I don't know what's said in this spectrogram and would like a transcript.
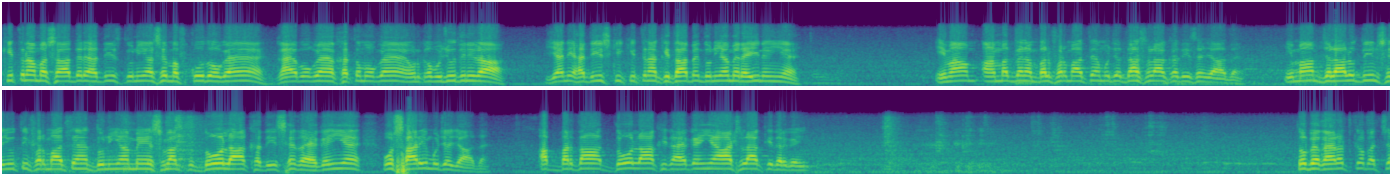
کتنا مسادر حدیث دنیا سے مفقود ہو گئے ہیں، غائب ہو گئے ہیں، ختم ہو گئے ہیں، ان کا وجود ہی نہیں رہا۔ یعنی حدیث کی کتنا کتابیں دنیا میں رہی نہیں ہیں۔ امام احمد بن امبل فرماتے ہیں، مجھے دس لاکھ حدیثیں یاد ہیں۔ امام جلال الدین سیوتی فرماتے ہیں، دنیا میں اس وقت دو لاکھ حدیثیں رہ گئی ہیں، وہ ساری مجھے یاد ہیں۔ اب بردا دو لاکھ رہ گئی ہیں، آٹھ لاکھ کدھر گئیں تو بغیرت کا بچہ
